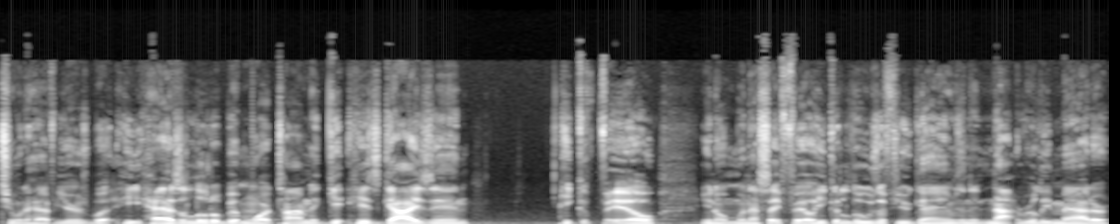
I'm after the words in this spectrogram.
two and a half years, but he has a little bit more time to get his guys in. He could fail. You know, when I say fail, he could lose a few games and it not really matter.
